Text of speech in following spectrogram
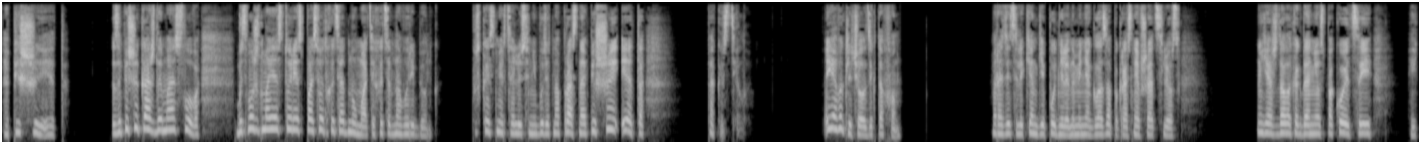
«Опиши это. Запиши каждое мое слово. Быть может, моя история спасет хоть одну мать и хоть одного ребенка. Пускай смерть Алюси не будет напрасной. Опиши это. Так и сделаю». Я выключила диктофон. Родители Кенги подняли на меня глаза, покрасневшие от слез. Я ждала, когда они успокоятся, и... И,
